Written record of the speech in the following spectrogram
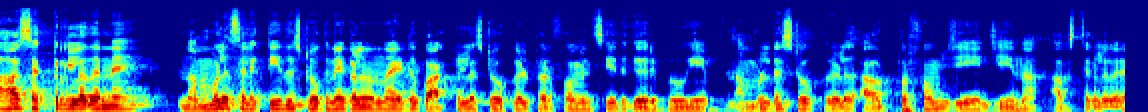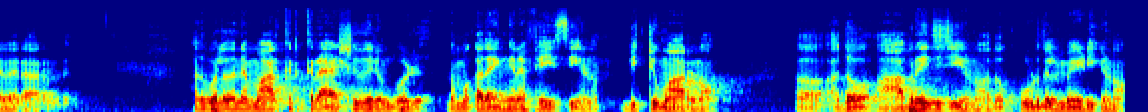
ആ സെക്ടറിൽ തന്നെ നമ്മൾ സെലക്ട് ചെയ്ത സ്റ്റോക്കിനേക്കാൾ നന്നായിട്ട് ബാക്കിയുള്ള സ്റ്റോക്കുകൾ പെർഫോമൻസ് ചെയ്ത് കയറിപ്പോവുകയും നമ്മളുടെ സ്റ്റോക്കുകൾ ഔട്ട് പെർഫോം ചെയ്യുകയും ചെയ്യുന്ന അവസ്ഥകൾ വരെ വരാറുണ്ട്. അതുപോലെ തന്നെ മാർക്കറ്റ് ക്രാഷ് വരുമ്പോൾ നമുക്കത് എങ്ങനെ ഫേസ് ചെയ്യണം? വിറ്റു മാറണോ അതോ ആവറേജ് ചെയ്യണോ? അതോ കൂടുതൽ മേടിക്കണോ?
